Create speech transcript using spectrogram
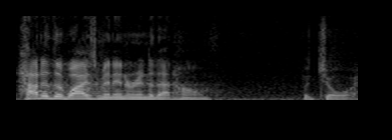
How did the wise men enter into that home? With joy.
